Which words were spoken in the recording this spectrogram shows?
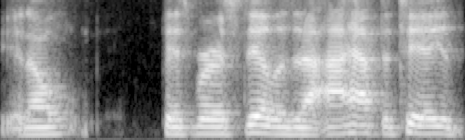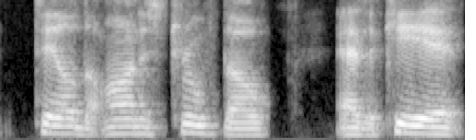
you know, Pittsburgh Steelers. I have to tell you, tell the honest truth though. As a kid,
